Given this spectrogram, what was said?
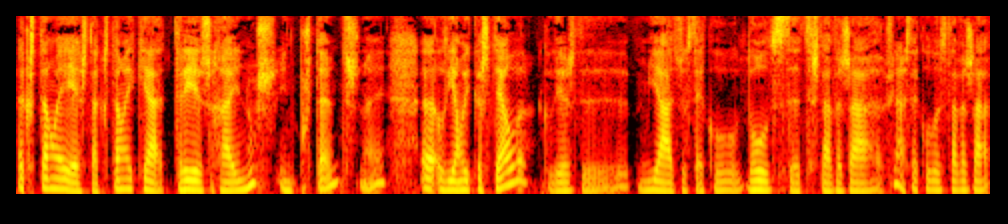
a questão é esta. A questão é que há três reinos importantes, não é? Eh, Leão e Castela, que desde meados do século XII estava já, finais do século XII estava já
